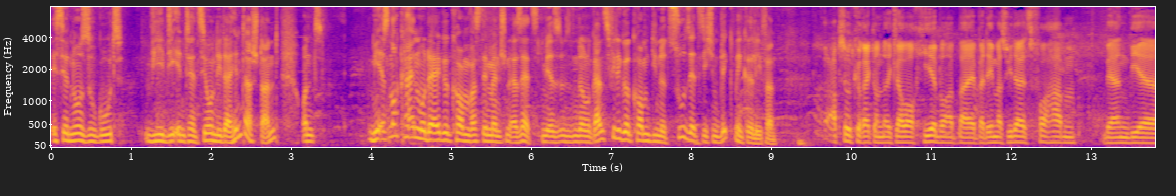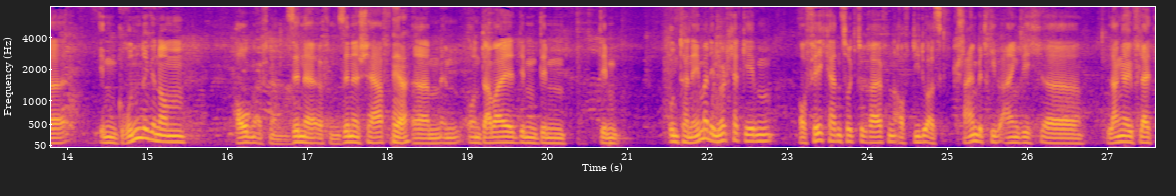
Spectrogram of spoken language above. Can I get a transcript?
ist ja nur so gut wie die Intention, die dahinter stand. Und mir ist noch kein Modell gekommen, was den Menschen ersetzt. Mir sind nur ganz viele gekommen, die einen zusätzlichen Blickwinkel liefern. Absolut korrekt. Und ich glaube auch hier bei, bei, dem, was wir da jetzt vorhaben, werden wir im Grunde genommen Augen öffnen, Sinne öffnen, Sinne schärfen Ja. ähm, im, und dabei dem, dem, dem Unternehmer die Möglichkeit geben, auf Fähigkeiten zurückzugreifen, auf die du als Kleinbetrieb eigentlich äh, lange vielleicht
